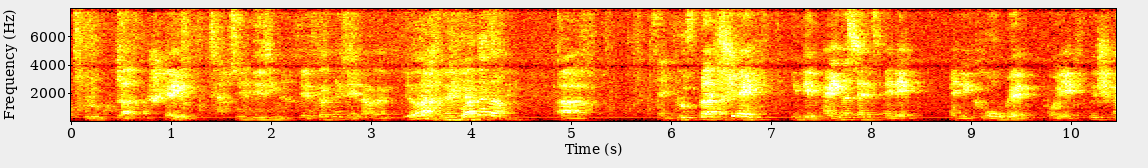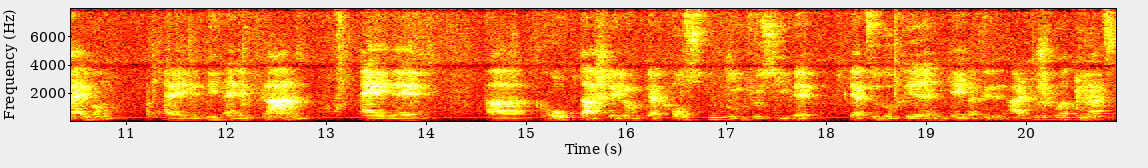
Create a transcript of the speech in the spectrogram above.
Flugblatt erstellt. In diesem, jetzt kann nicht gehen, aber Ja, warte noch. äh, ein Flugblatt Ja, erstellt, in dem einerseits eine, eine grobe Projektbeschreibung ein, mit einem Plan, eine äh, Grobdarstellung der Kosten inklusive der zu lukrierenden Gelder für den alten Sportplatz,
